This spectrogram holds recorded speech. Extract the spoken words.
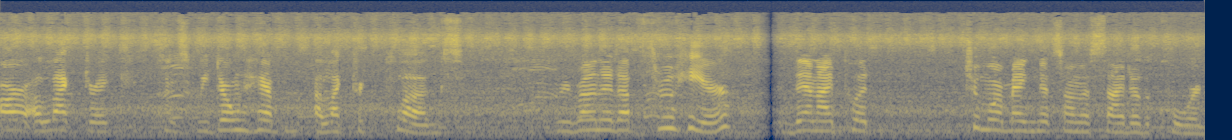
our electric, since we don't have electric plugs, we run it up through here. Then I put two more magnets on the side of the cord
